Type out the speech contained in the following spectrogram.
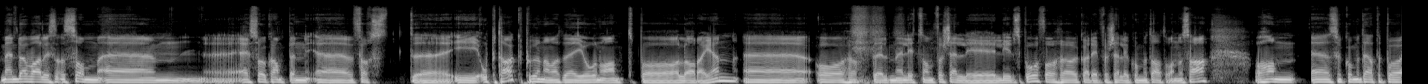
Men da var liksom som eh, Jeg så kampen eh, først eh, i opptak, pga. at jeg gjorde noe annet på lørdagen. eh, og hørte med litt sånn forskjellig lydspor for å høre hva de forskjellige kommentatorene sa. Og han eh, som kommenterte på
